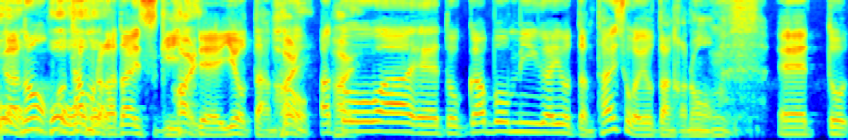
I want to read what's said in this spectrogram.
がの田村が大好きって言おったんと、はいはい。あとは、えー、とガボミが言おったん大将が言おったんかの、えっ、と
